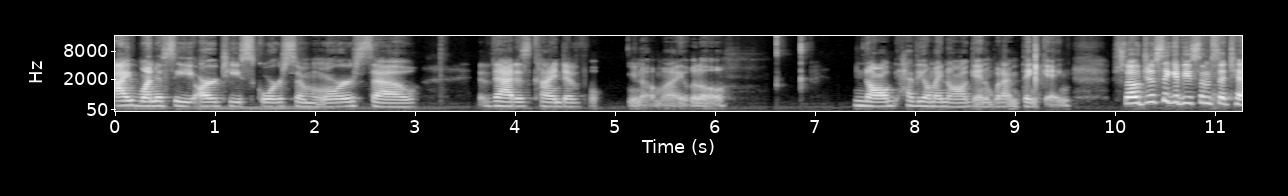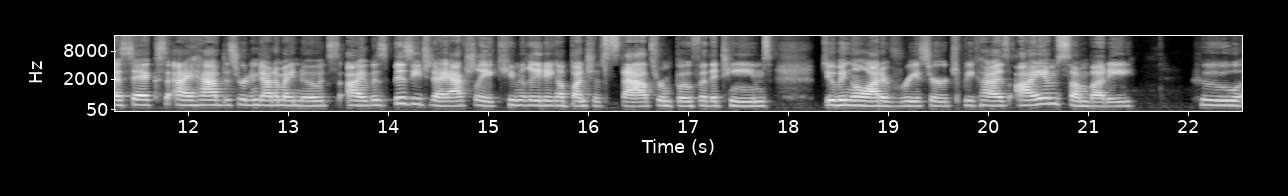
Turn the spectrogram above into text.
I want to see RT score some more. So that is kind of, you know, my little nog heavy on my noggin, what I'm thinking. So, just to give you some statistics, I have this written down in my notes. I was busy today actually accumulating a bunch of stats from both of the teams, doing a lot of research because I am somebody who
